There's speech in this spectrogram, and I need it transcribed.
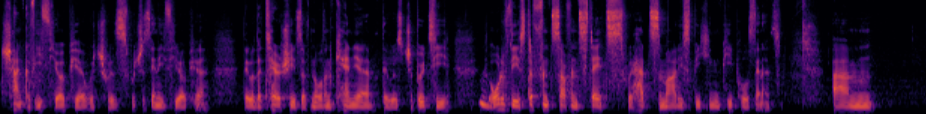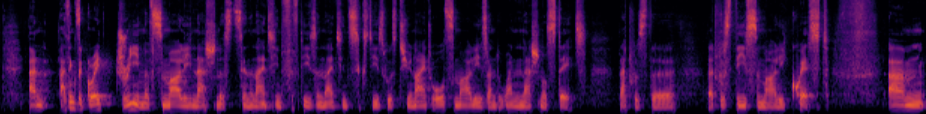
chunk of Ethiopia, which was which is in Ethiopia. There were the territories of northern Kenya. There was Djibouti. Mm. All of these different sovereign states had Somali-speaking peoples in it. Um, and I think the great dream of Somali nationalists in the 1950s and 1960s was to unite all Somalis under one national state. That was the, that was the Somali quest. Um,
